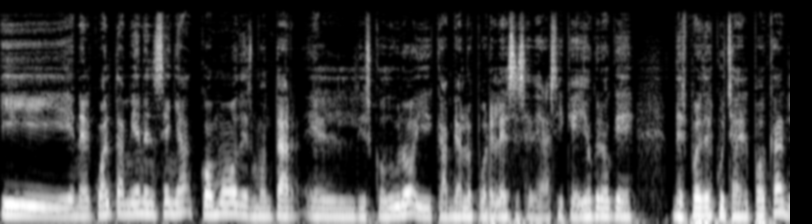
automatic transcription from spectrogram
y en el cual también enseña cómo desmontar el disco duro y cambiarlo por el SSD. Así que yo creo que después de escuchar el podcast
